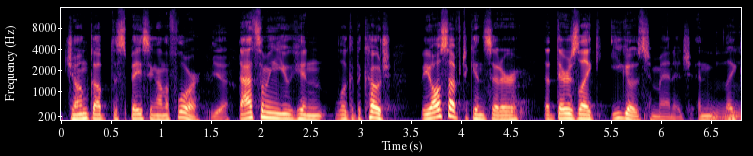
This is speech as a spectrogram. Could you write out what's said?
junk up the spacing on the floor. Yeah. That's something you can look at the coach. But you also have to consider that there's like egos to manage and mm-hmm. like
